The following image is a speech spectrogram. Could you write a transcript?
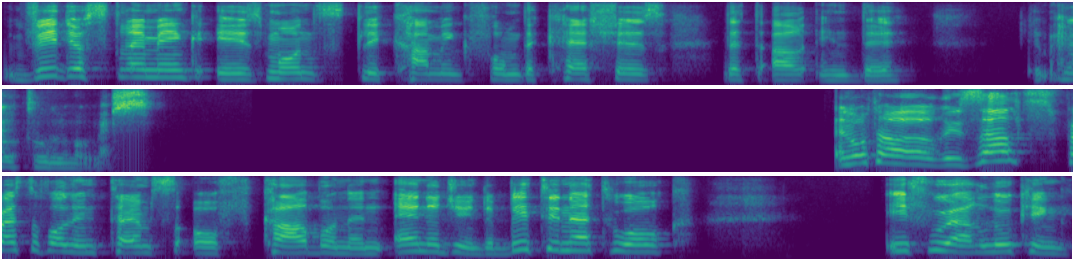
video streaming is mostly coming from the caches that are in the metro nodes. And what are our results? First of all, in terms of carbon and energy in the BT network, if we are looking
